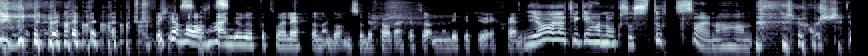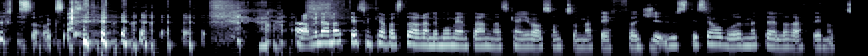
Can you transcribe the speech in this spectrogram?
det kan vara om han går upp på toaletten någon gång så det påverkar sömnen, vilket ju är själv. Ja, jag tycker han också studsar när han rör sig. Studsar också. ja, men annars det som kan vara störande moment annars kan ju vara sånt som att det är för ljust i sovrummet eller att det är något,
